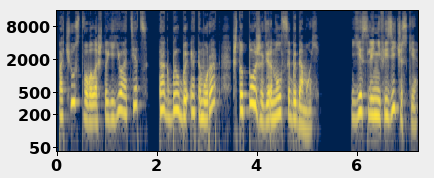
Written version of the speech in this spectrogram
почувствовала, что ее отец так был бы этому рад, что тоже вернулся бы домой. Если не физически,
